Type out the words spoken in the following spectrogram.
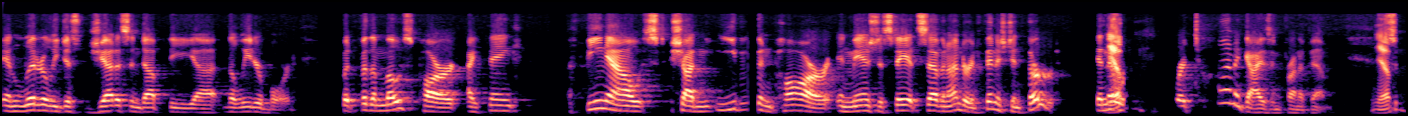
and literally just jettisoned up the uh, the leaderboard. But for the most part, I think Finau shot an even par and managed to stay at seven under and finished in third. And there yep. were a ton of guys in front of him. Yep. So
